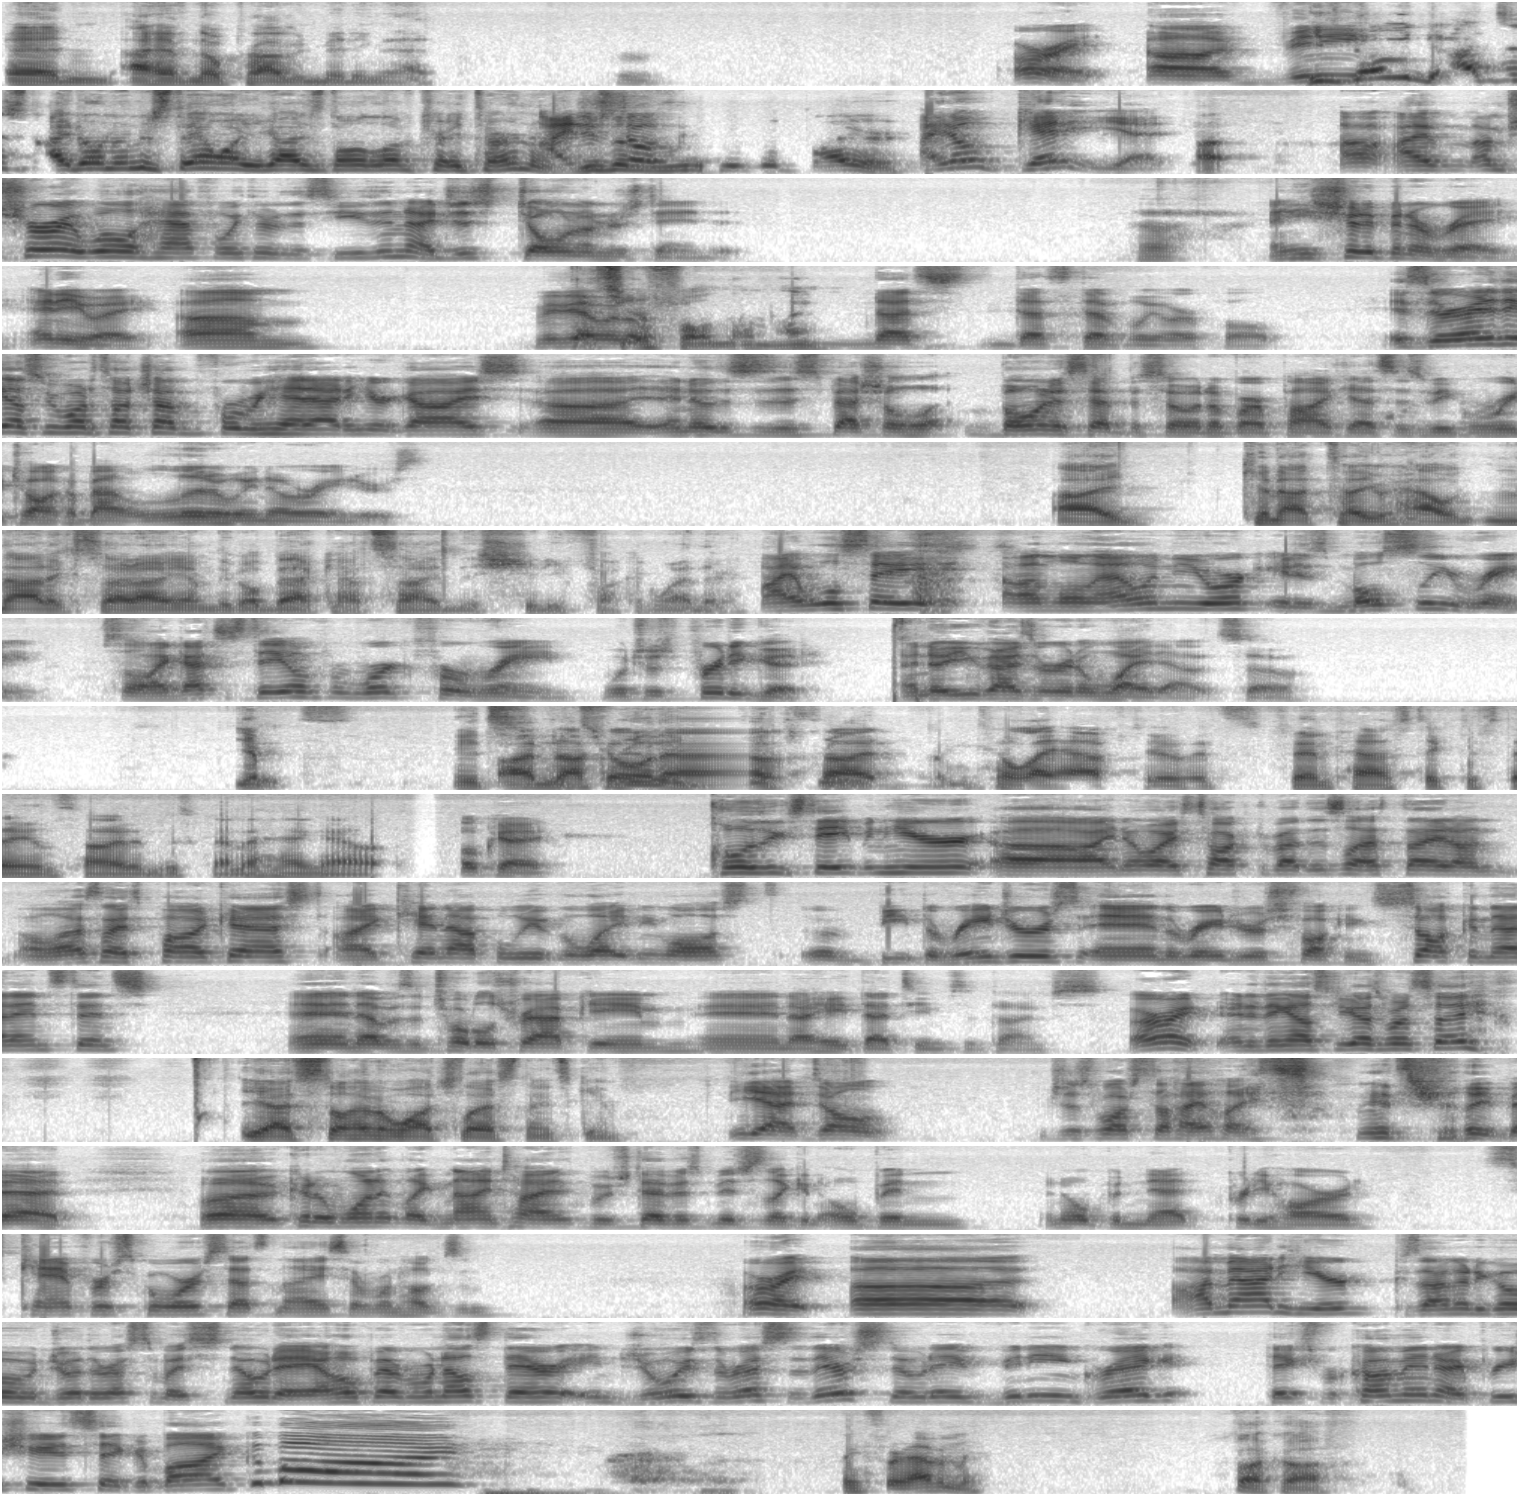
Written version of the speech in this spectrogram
and I have no problem admitting that. All right, uh, Vinny. He's good. I just I don't understand why you guys don't love Trea Turner. I just He's don't, a really good player. I don't get it yet. Uh, I, I'm sure I will halfway through the season. I just don't understand it. Ugh. And he should have been a Ray. Anyway, um, maybe that's your fault, not mine. That's that's definitely our fault. Is there anything else we want to touch on before we head out of here, guys? Uh, I know this is a special bonus episode of our podcast this week where we talk about literally no Rangers. I cannot tell you how not excited I am to go back outside in this shitty fucking weather. I will say on Long Island, New York, it is mostly rain. So I got to stay home from work for rain, which was pretty good. I know you guys are in a whiteout, so. Yep. It's, it's I'm not going really, outside really... until I have to. It's fantastic to stay inside and just kind of hang out. Okay. Closing statement here. Uh, I know I talked about this last night on, on last night's podcast. I cannot believe the Lightning lost, uh, beat the Rangers, and the Rangers fucking suck in that instance and that was a total trap game, and I hate that team sometimes. All right, anything else you guys want to say? Yeah, I still haven't watched last night's game. Yeah, don't. Just watch the highlights. it's really bad. Uh, could have won it like nine times. Bush Davis missed like an open an open net pretty hard. Kampfer scores. That's nice. Everyone hugs him. All right. Uh, I'm out of here because I'm gonna go enjoy the rest of my snow day. I hope everyone else there enjoys the rest of their snow day. Vinny and Greg, thanks for coming. I appreciate it. Say goodbye. Goodbye. Thanks for having me. Fuck off.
